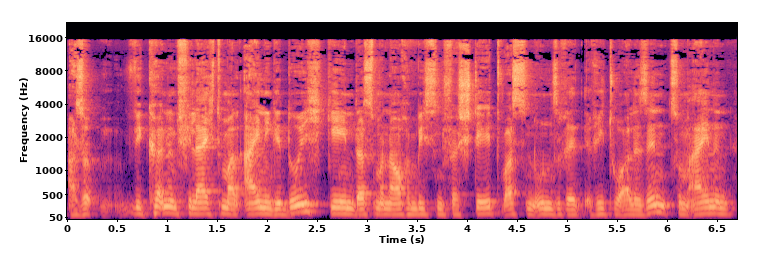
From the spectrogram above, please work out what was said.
also wir können vielleicht mal einige durchgehen, dass man auch ein bisschen versteht, was denn unsere Rituale sind. Zum einen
